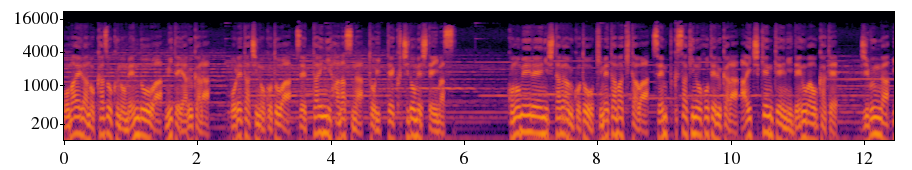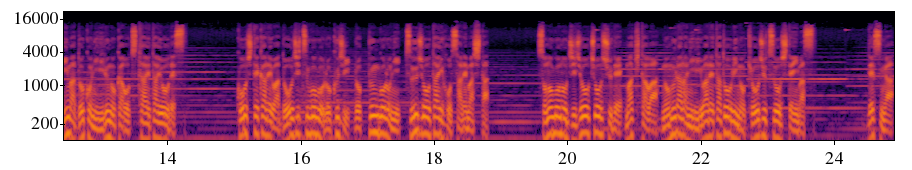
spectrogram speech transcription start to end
お前らの家族の面倒は見てやるから、俺たちのことは絶対に話すなと言って口止めしています。この命令に従うことを決めた牧田は潜伏先のホテルから愛知県警に電話をかけ、自分が今どこにいるのかを伝えたようです。こうして彼は同日午後6時6分頃に通常逮捕されました。その後の事情聴取で牧田は野村らに言われた通りの供述をしています。ですが、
